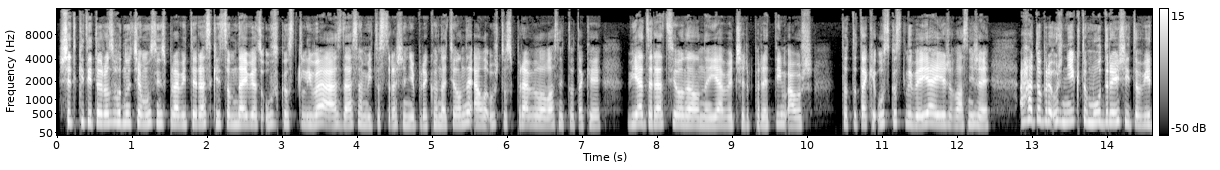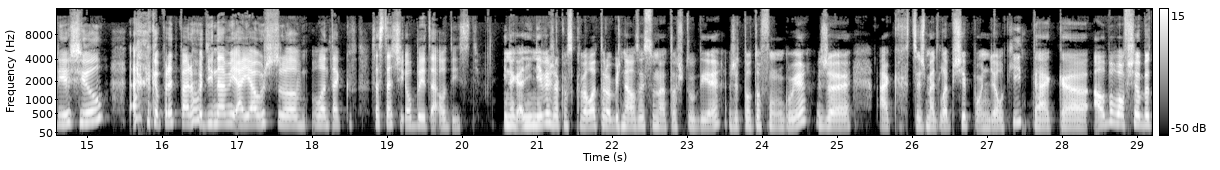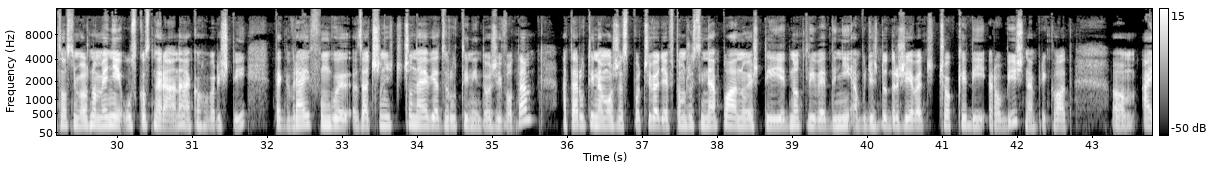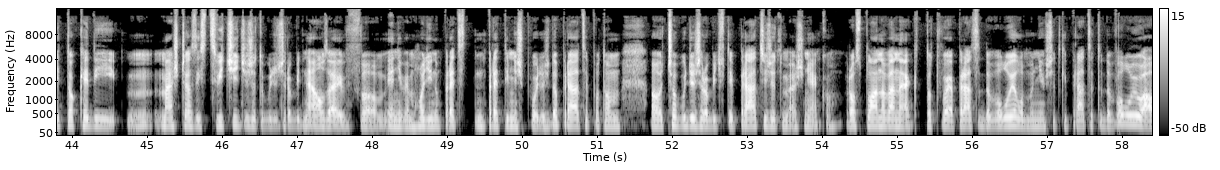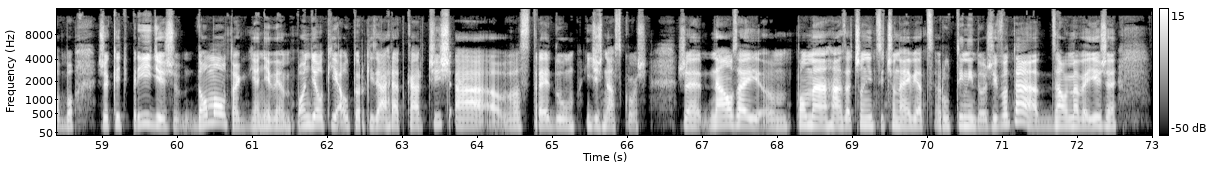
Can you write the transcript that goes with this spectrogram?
všetky tieto rozhodnutia musím spraviť teraz, keď som najviac úzkostlivá a zdá sa mi to strašne neprekonateľné, ale už to spravilo vlastne to také viac racionálne ja večer predtým a už toto také úzkostlivé ja je, že vlastne, že aha, dobre, už niekto múdrejší to vyriešil ako pred pár hodinami a ja už eh, len tak sa stačí obliec a odísť. Inak ani nevieš, ako skvelé to robíš, naozaj sú na to štúdie, že toto funguje, že ak chceš mať lepšie pondelky, tak e, alebo vo všeobecnosti možno menej úzkostné rána, ako hovoríš ty, tak vraj funguje začleniť čo najviac rutiny do života. A tá rutina môže spočívať aj v tom, že si naplánuješ tie jednotlivé dni a budeš dodržiavať, čo kedy robíš, napríklad um, aj to, kedy um, máš čas ísť cvičiť, že to budeš robiť naozaj v, ja neviem, hodinu pred, predtým, než pôjdeš do práce, potom uh, čo budeš robiť v tej práci, že to máš nejako rozplánované, ak to tvoja práca dovoluje, lebo nie všetky práce to dovolujú, alebo že keď prídeš domov, tak ja neviem, pondelky, autorky, záhradkárčiš a v stredu ideš na skôš. Že naozaj um, pomáha začleniť si čo najviac rutiny do života a zaujímavé je, že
